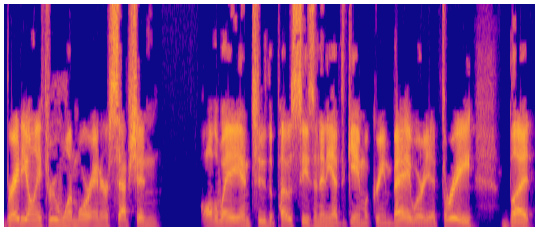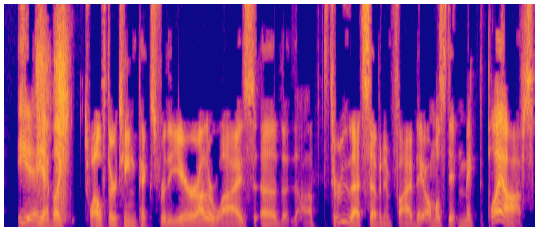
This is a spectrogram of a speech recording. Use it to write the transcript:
Brady only threw one more interception all the way into the postseason. Then he had the game with Green Bay where he had three, but he, he had like 12, 13 picks for the year or otherwise uh, the, up through that seven and five. They almost didn't make the playoffs.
